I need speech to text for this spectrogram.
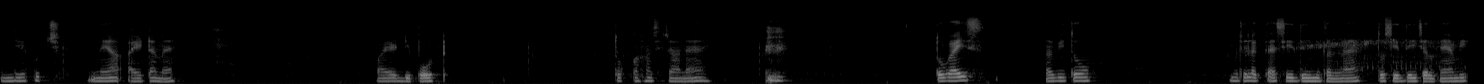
ये कुछ नया आइटम है। फायर डिपोट तो कहाँ से जाना है? तो गाइस अभी तो मुझे लगता है सीधे ही निकलना है। तो सीधे ही चलते हैं अभी।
